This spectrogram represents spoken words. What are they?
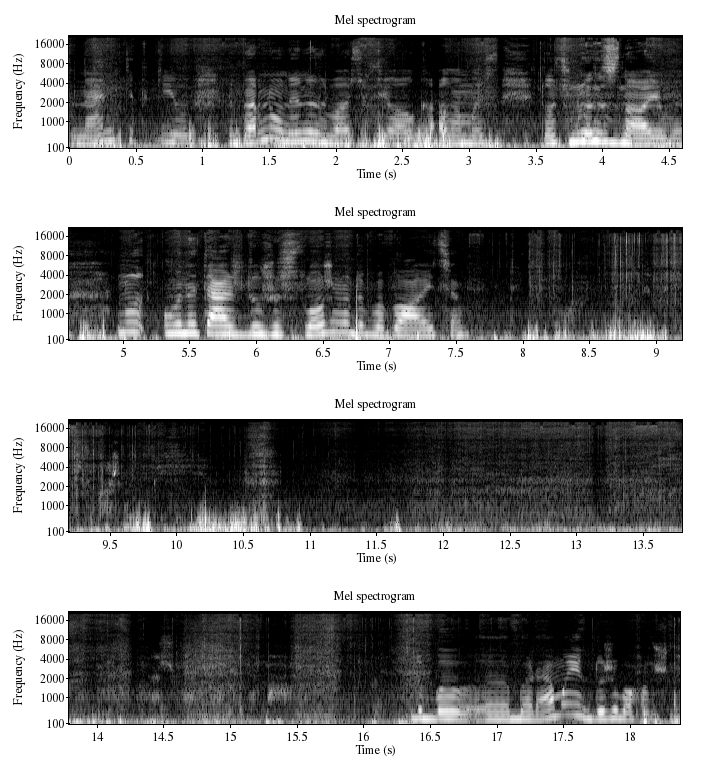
синенькі такі. Напевно, вони називаються фіалка, але ми точно не знаємо. Ну, вони теж дуже сложно добиваються. Доби- е, Беремо їх дуже багато штук.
